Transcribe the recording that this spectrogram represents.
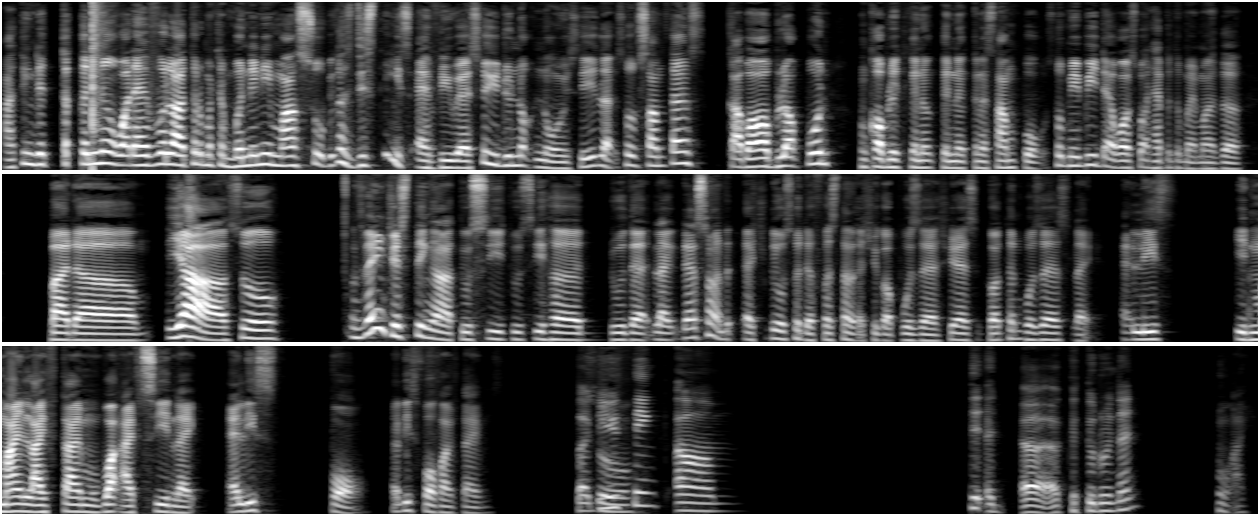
I think dia terkena whatever lah terus macam benda ni masuk because this thing is everywhere so you do not know you see like so sometimes kat bawah blok pun engkau boleh kena kena kena sampuk so maybe that was what happened to my mother but um yeah so it's very interesting ah to see to see her do that like that's not actually also the first time that she got possessed she has gotten possessed like at least in my lifetime what I've seen like at least four at least four five times But do you So- think um is it a, a keturunan? no I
